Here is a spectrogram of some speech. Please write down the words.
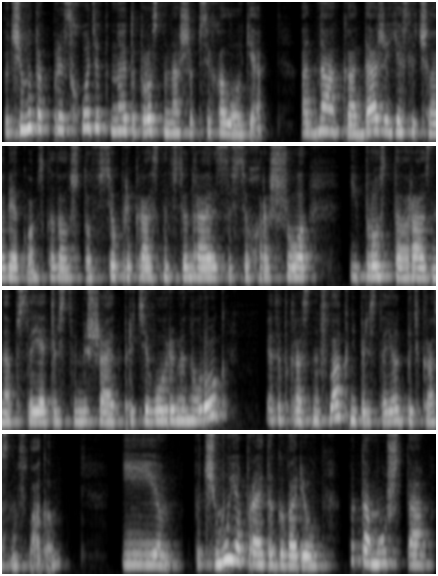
Почему так происходит? Ну, это просто наша психология. Однако, даже если человек вам сказал, что все прекрасно, все нравится, все хорошо, и просто разные обстоятельства мешают прийти вовремя на урок, этот красный флаг не перестает быть красным флагом. И почему я про это говорю? Потому что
